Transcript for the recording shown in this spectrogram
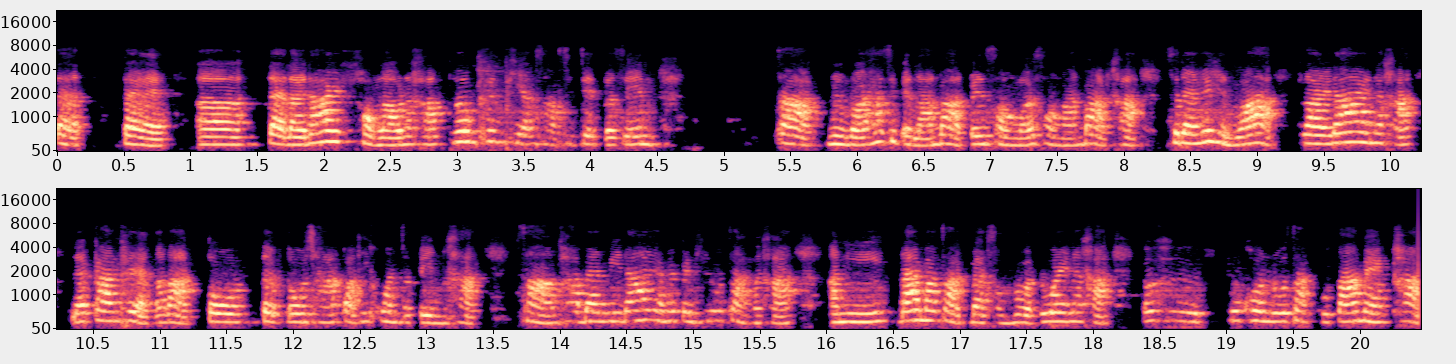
แต่แต่แต่รายได้ของเรานะคะ เพิ่มขึ้นเพียง 37% จาก 151 ล้านบาทเป็น 202 ล้านบาทค่ะ แสดงให้เห็นว่ารายได้นะคะ และการขยายตลาดโตเติบโตช้ากว่าที่ควรจะเป็นค่ะ3ค่ะแบรนด์วีด้ายังไม่เป็นที่รู้จักนะคะ อันนี้ได้มาจากแบบสำรวจด้วยนะคะ ก็คือทุกคนรู้จักกูต้าแม็กค่ะ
